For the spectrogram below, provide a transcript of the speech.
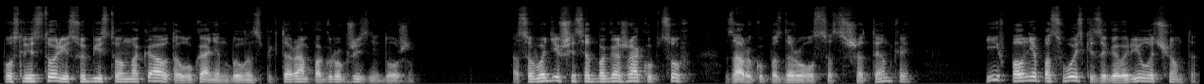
После истории с убийством нокаута Луканин был инспекторам по гроб жизни должен. Освободившись от багажа, Купцов за руку поздоровался с Шатенкой и вполне по-свойски заговорил о чем-то.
